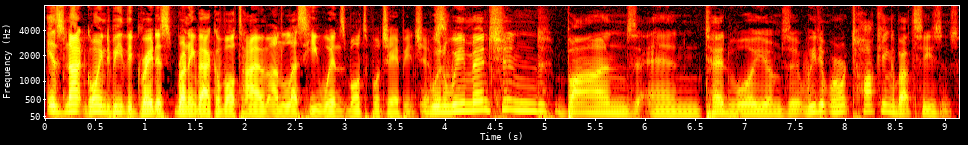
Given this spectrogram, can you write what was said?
is not going to be the greatest running back of all time unless he wins multiple championships. When we mentioned Bonds and Ted Williams, we weren't talking about seasons.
